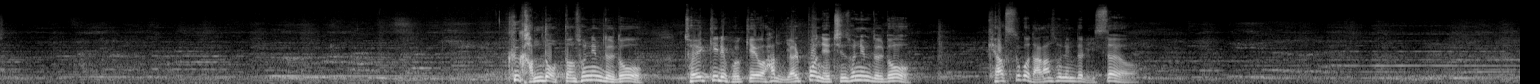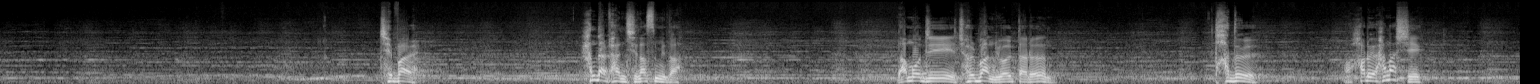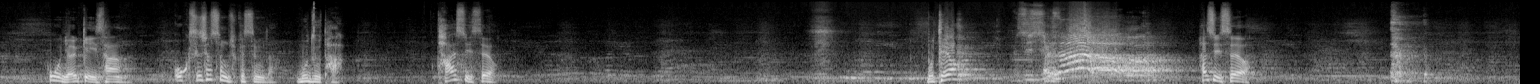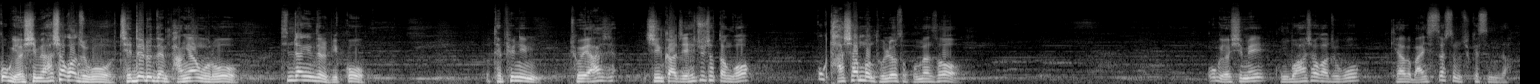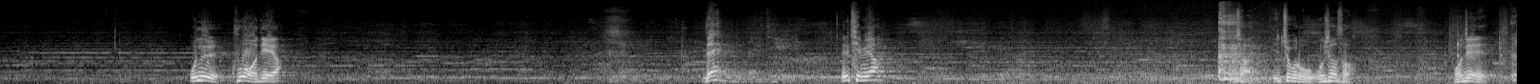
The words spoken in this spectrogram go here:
그 감도 없던 손님들도 저희끼리 볼게요. 한 10번 예친 손님들도 계약 쓰고 나간 손님들이 있어요. 제발 한 달 반 지났습니다. 나머지 절반 6월달은 다들 하루에 하나씩 혹은 10개 이상 꼭 쓰셨으면 좋겠습니다. 모두 다. 다 할 수 있어요. 못해요? 할 수 있어요. 꼭 열심히 하셔가지고 제대로 된 방향으로 팀장님들을 믿고 또 대표님 조회 지금까지 해주셨던 거 꼭 다시 한번 돌려서 보면서 꼭 열심히 공부하셔가지고 계약을 많이 쓰셨으면 좋겠습니다. 오늘 구호 어디에요? 네? 1팀이요? 자, 이쪽으로 오셔서 어제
